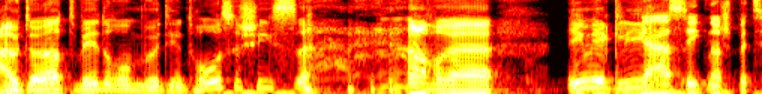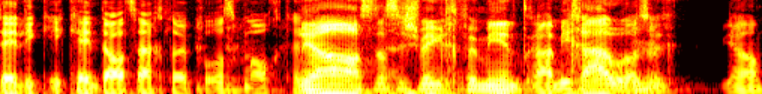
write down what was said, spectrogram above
Auch dort wiederum würde ich in die Hose schießen. aber äh, irgendwie gleich. Ja, es ist noch speziell. Ich, ich kenne tatsächlich jemanden, der es gemacht hat. Ja, also das ist wirklich für mich ein Traum. Ich auch. Also ich, ja.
